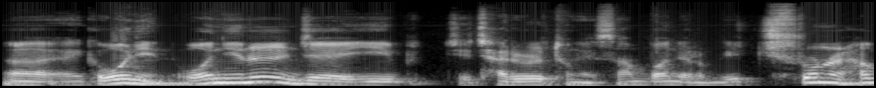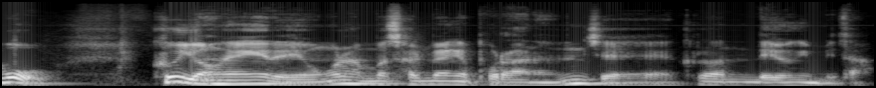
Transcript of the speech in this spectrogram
어, 그 원인, 원인을 이제 이 자료를 통해서 한번 여러분들이 추론을 하고 그 영향의 내용을 한번 설명해 보라는 이제 그런 내용입니다.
